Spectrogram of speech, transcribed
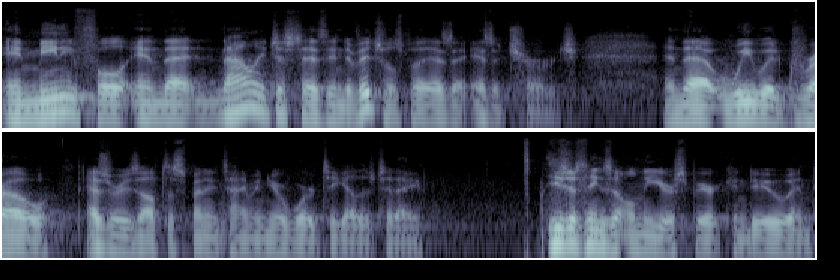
and meaningful, and that not only just as individuals, but as a, as a church, and that we would grow as a result of spending time in your word together today. These are things that only your spirit can do. And,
